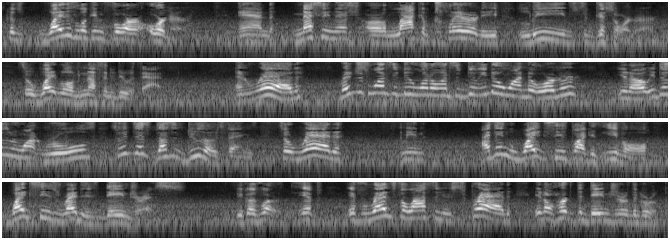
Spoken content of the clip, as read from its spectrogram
because white is looking for order, and messiness or lack of clarity leads to disorder. So white will have nothing to do with that. And red, red just wants to do what it wants to do. It don't want no order. You know, it doesn't want rules, so it just doesn't do those things. So red I mean, I think white sees black as evil. White sees red as dangerous. Because what if if red's philosophy spread, it'll hurt the danger of the group.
